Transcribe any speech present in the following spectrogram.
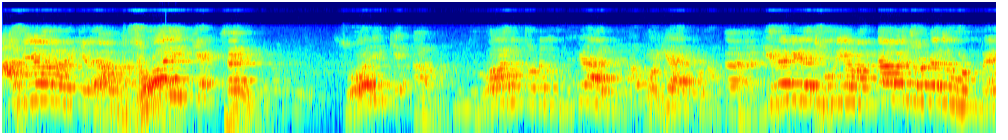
ஆசையா நினைக்கல ஆமா. சோதிக்க சரி. சோதிக்க ஆமா. துருவாச சொன்னது உண்மையா இருக்குமா பொய்யா இருக்கணும். இரவில சூரியன் வந்தா அவர் சொன்னது உண்மை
